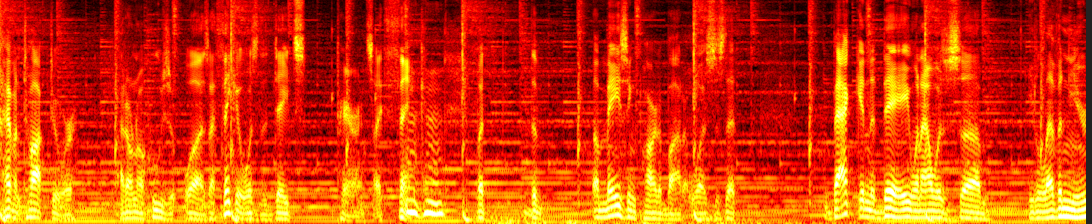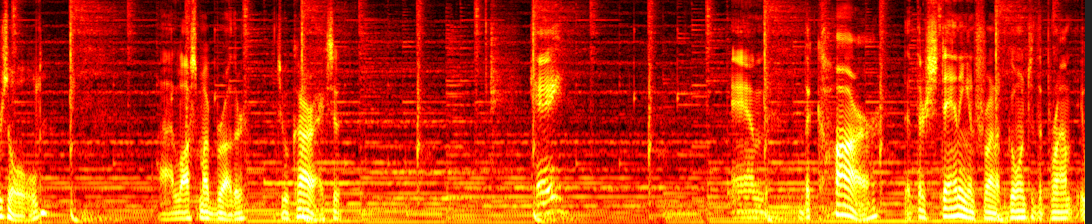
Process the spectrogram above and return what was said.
I haven't talked to her. I don't know whose it was. I think it was the date's parents. I think. But the amazing part about it was is that back in the day when I was um, 11 years old, I lost my brother to a car accident. Okay. And the car that they're standing in front of going to the prom, it,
